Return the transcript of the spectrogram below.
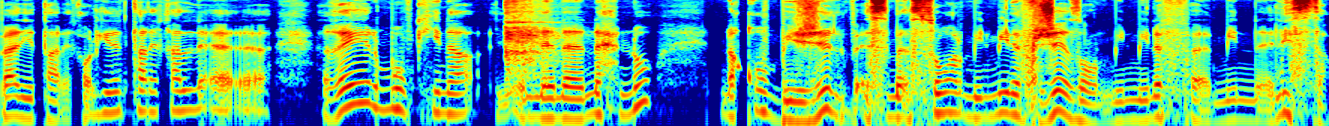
بهذه الطريقة ولكن الطريقة آه، غير ممكنة لأننا نحن نقوم بجلب أسماء الصور من ملف JSON من ملف من لستة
